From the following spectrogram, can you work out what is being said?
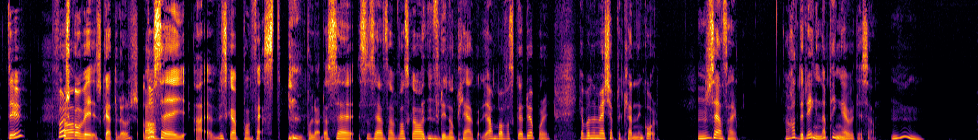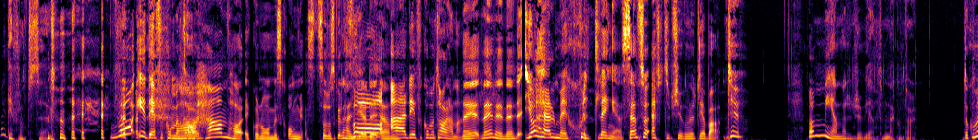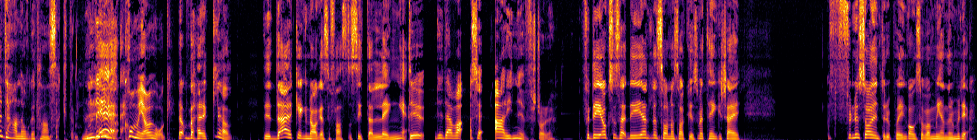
Du, först Ja. går vi ska äta lunch och Ja. då säger jag, äh, vi ska på en fest på lördag, så, så säger han så här, vad ska du för någon kläd? Han bara, vad ska du ha på dig? Jag bara, nej, men jag köpte en klänning igår. Mm. Så säger han så här, ja det regnar pengar över dig sen. Mm. Vad är det för något att säga? vad är det för kommentar? Ja, han har ekonomisk ångest, så då skulle han ge vad dig en... är det för kommentar Hanna? Nej, nej, nej. nej. Jag höll mig skitlänge, sen så efter typ 20 minuter jag bara, du, vad menade du egentligen med den här kommentaren? Då kommer inte han ihåg att han har sagt den. Men det kommer jag ihåg. Ja, verkligen. Det där kan gnaga sig fast och sitta länge. Du, det där var, alltså jag är arg nu förstår du. För det är också så här, det är egentligen sådana saker som jag tänker så här. För nu sa ju inte du på en gång, så vad menar du med det?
